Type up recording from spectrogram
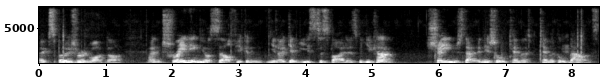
exposure and whatnot, and training yourself, you can you know get used to spiders, but you can't change that initial chemi- chemical Hmm. balance.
